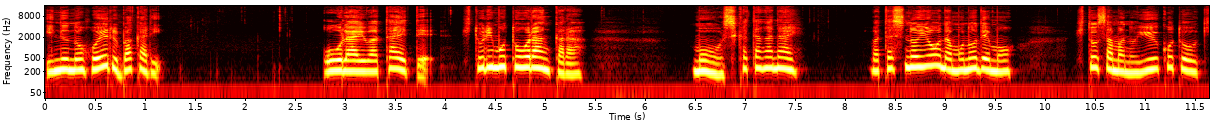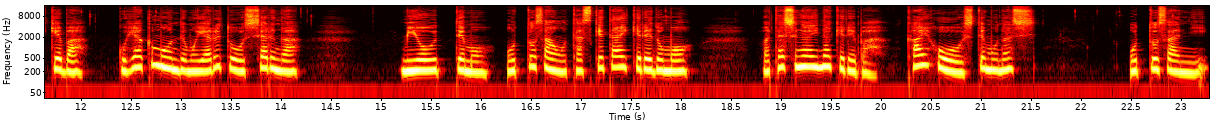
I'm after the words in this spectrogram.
犬の吠えるばかり。往来は絶えて一人も通らんからもう仕方がない。私のようなものでも人様の言うことを聞けば500文でもやるとおっしゃるが身を売っても夫さんを助けたいけれども私がいなければ介抱をしてもなし。夫さんに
